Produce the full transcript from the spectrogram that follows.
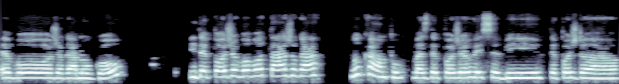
eu vou jogar no gol e depois eu vou voltar a jogar no campo. Mas depois eu recebi, depois da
